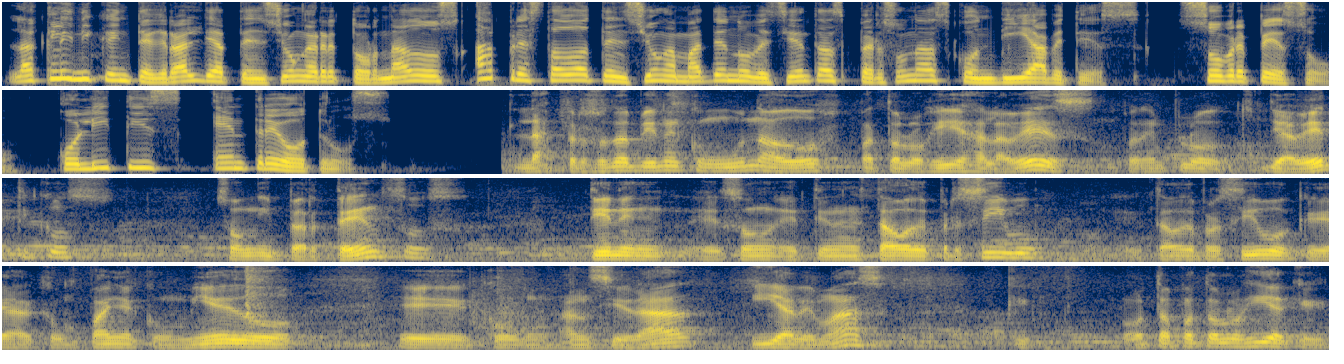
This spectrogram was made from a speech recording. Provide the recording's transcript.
la Clínica Integral de Atención a Retornados ha prestado atención a más de 900 personas con diabetes, sobrepeso, colitis, entre otros. Las personas vienen con una o dos patologías a la vez, por ejemplo, diabéticos, son hipertensos, tienen, eh, son, eh, tienen estado depresivo, estado depresivo que acompaña con miedo, eh, con ansiedad y además que otra patología que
